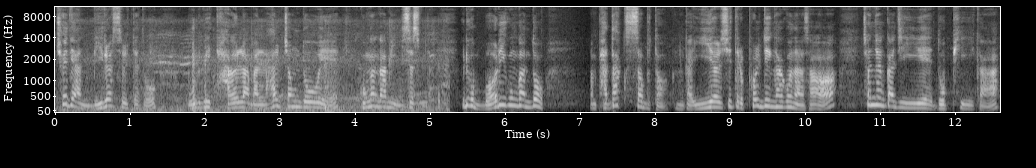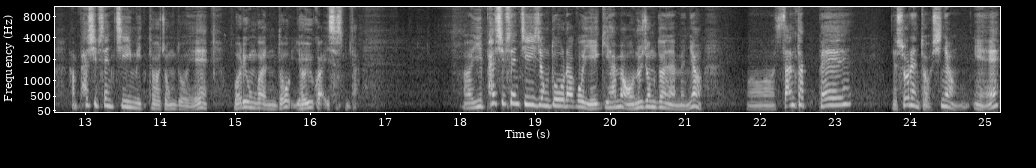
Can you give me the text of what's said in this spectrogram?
최대한 밀었을 때도 무릎이 닿을라 말라 할 정도의 공간감이 있었습니다. 그리고 머리 공간도 바닥서부터 그러니까 2열 시트를 폴딩하고 나서 천장까지의 높이가 한 80cm 정도의 머리 공간도 여유가 있었습니다. 어, 이 80cm 정도라고 얘기하면 어느 정도냐면요. 어, 산타페 소렌토 신형의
